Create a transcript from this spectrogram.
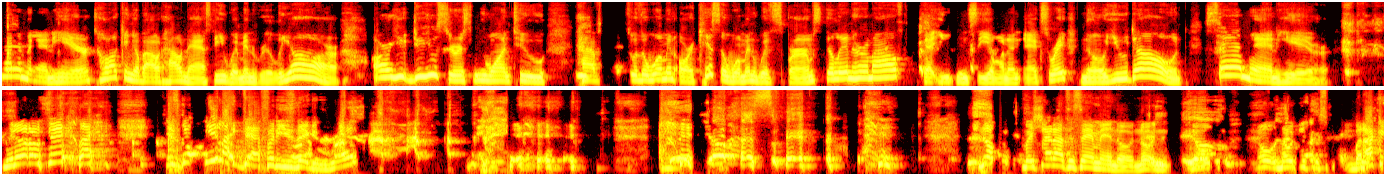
man here talking about how nasty women really are. Are you? Do you seriously want to hmm. have with a woman or kiss a woman with sperm still in her mouth that you can see on an x-ray? No, you don't. Sandman here. You know what I'm saying? Like, it's gonna be like that for these niggas, right? Yo, I swear. no, but shout out to Sandman though. No, no, no, no disrespect. But I can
